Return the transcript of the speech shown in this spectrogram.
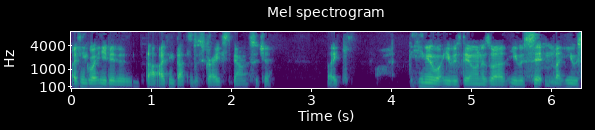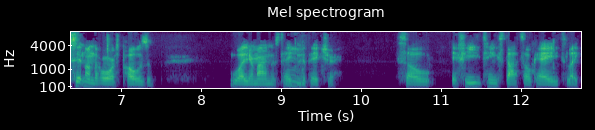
I think what he did is that I think that's a disgrace to be honest with you like he knew what he was doing as well he was sitting like he was sitting on the horse posing while your man was taking Mm. the picture so if he thinks that's okay to like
